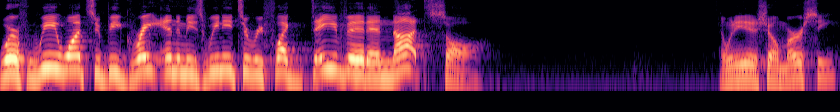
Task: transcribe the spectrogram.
where if we want to be great enemies, we need to reflect David and not Saul. And we need to show mercy,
